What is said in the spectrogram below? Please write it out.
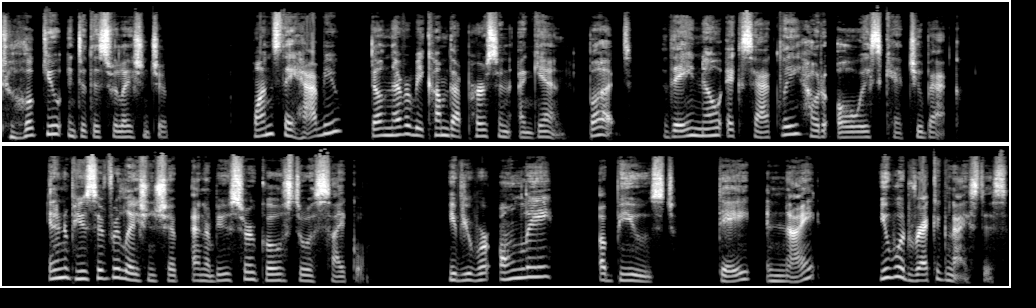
to hook you into this relationship. Once they have you, they'll never become that person again. But they know exactly how to always catch you back. In an abusive relationship, an abuser goes through a cycle. If you were only abused day and night, you would recognize this.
